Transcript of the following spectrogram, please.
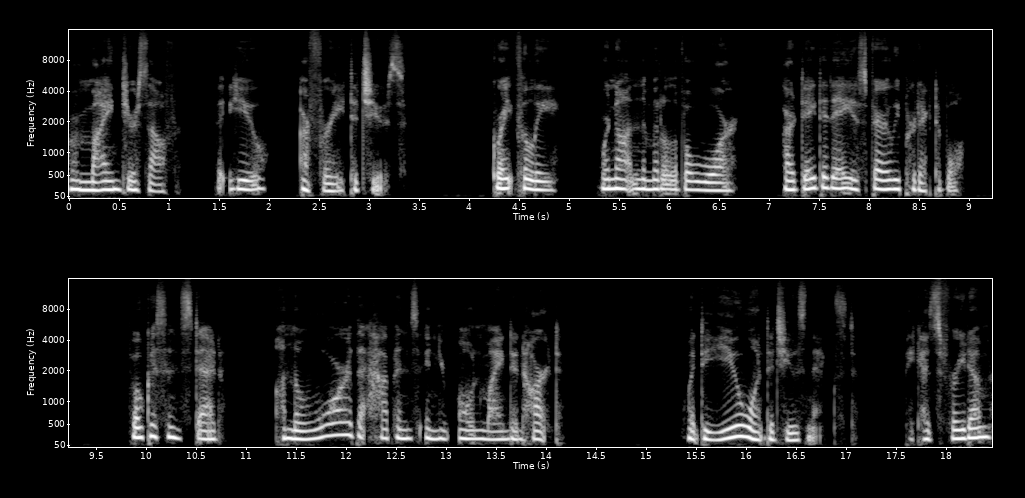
remind yourself that you are free to choose. Gratefully, we're not in the middle of a war. Our day to day is fairly predictable. Focus instead on the war that happens in your own mind and heart. What do you want to choose next? Because freedom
